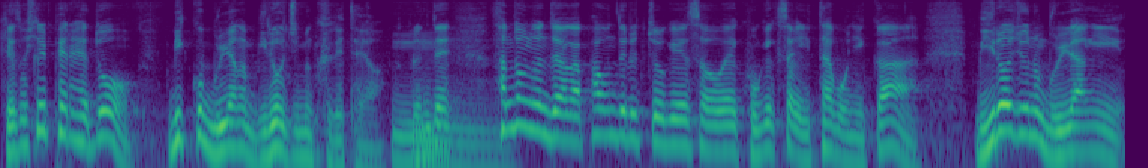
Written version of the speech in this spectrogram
계속 실패를 해도 믿고 물량을 밀어주면 그게 돼요. 그런데 음. 삼성전자가 파운드리 쪽에서의 고객사를 잇다 보니까 밀어주는 물량이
